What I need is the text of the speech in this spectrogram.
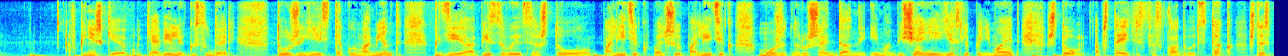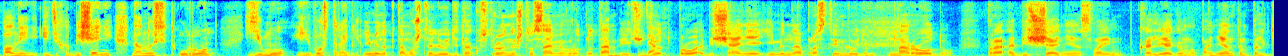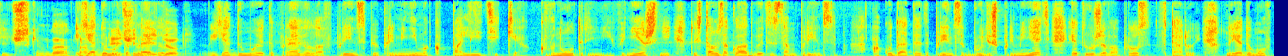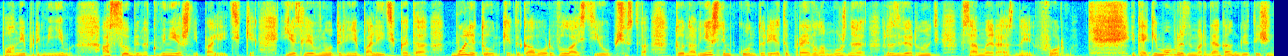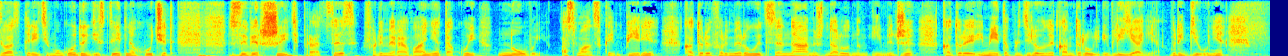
в книжке Макиавелли «Государь» тоже есть такой момент, где описывается, что политик, большой политик, может нарушать данные им обещания, если понимает, что обстоятельства складываются так, что исполнение этих обещаний наносит урон ему и его стране. Именно потому, что люди так устроены, что сами врут. Но там речь да. идет про обещания именно простым людям, народу, про обещания своим коллегам, оппонентам политическим. Да? Там я думаю, речи это правило, не идет. Я думаю, это правило, в принципе, применимо к политике политике, к внутренней, внешней. То есть там закладывается сам принцип. А куда ты этот принцип будешь применять, это уже вопрос второй. Но я думаю, вполне применим, особенно к внешней политике. Если внутренняя политика – это более тонкий договор власти и общества, то на внешнем контуре это правило можно развернуть в самые разные формы. И таким образом Эрдоган к 2023 году действительно хочет завершить процесс формирования такой новой Османской империи, которая формируется на международном имидже, которая имеет определенный контроль и влияние в регионе,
